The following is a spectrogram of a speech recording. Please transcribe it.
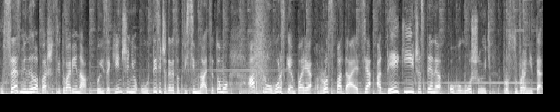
Усе змінила Перша світова війна. По її закінченню у 1918-му Австро-Угорська імперія розпадається, а деякі її частини оголошують про суверенітет.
